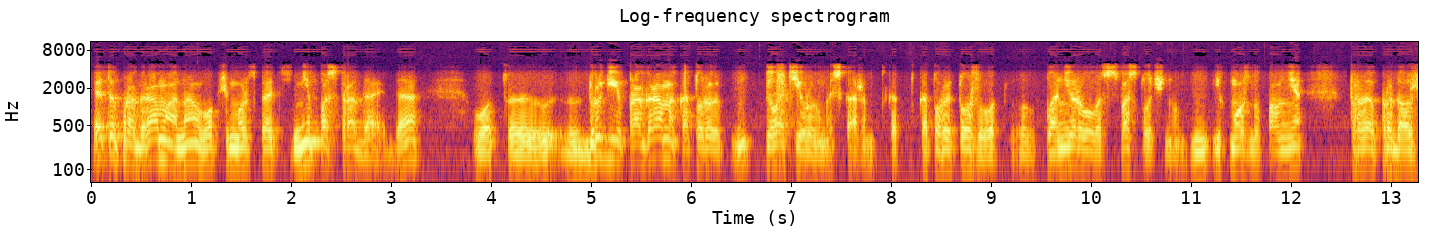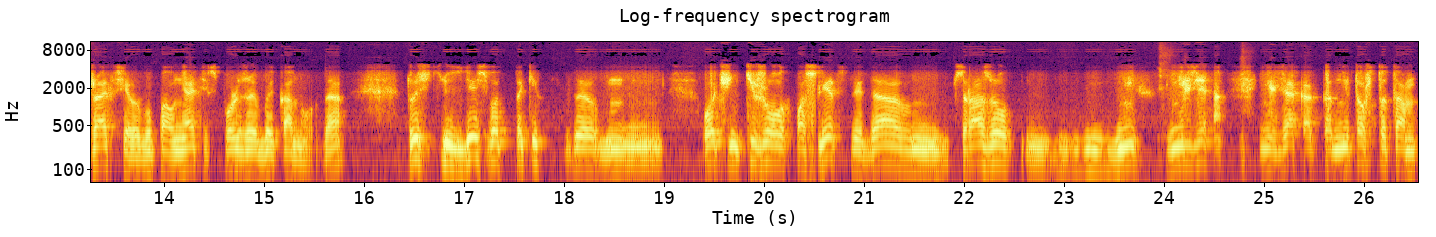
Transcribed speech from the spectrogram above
эта программа, она, в общем, можно сказать, не пострадает. Да? Вот. Э, другие программы, которые ну, пилотируемые, скажем, которые тоже вот планировалось с Восточного, их можно вполне продолжать выполнять, используя Байконур. Да? То есть здесь вот таких э, очень тяжелых последствий, да, сразу не, нельзя, нельзя как-то не то, что там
